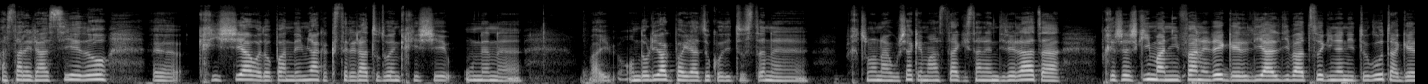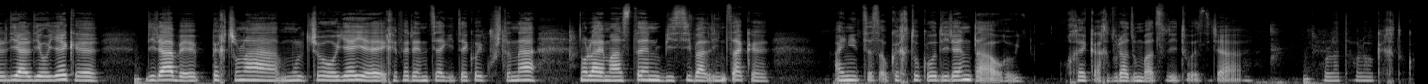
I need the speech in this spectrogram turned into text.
azalera hazi edo e, krisia edo pandemiak akzeleratu duen krisi unen e, bai, ondorioak bairatuko dituzten e, pertsona nagusiak emazteak izanen direla eta preseski manifan ere geldialdi batzu eginen ditugu eta geldialdi horiek e, dira be, pertsona multxo horiei e, referentzia egiteko ikusten da nola emazten bizi baldintzak e, hainitzez okertuko diren, eta horrek arduradun batzu ditu ez dira hola eta hola okertuko.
